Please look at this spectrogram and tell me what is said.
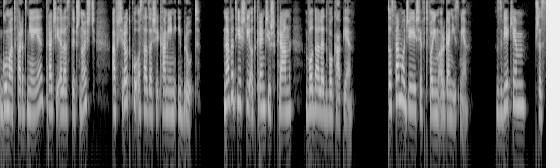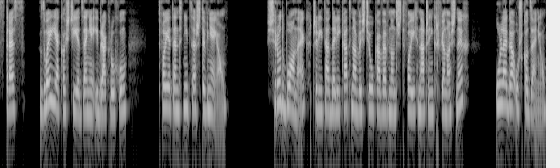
Guma twardnieje, traci elastyczność, a w środku osadza się kamień i brud. Nawet jeśli odkręcisz kran, woda ledwo kapie. To samo dzieje się w Twoim organizmie. Z wiekiem, przez stres, złej jakości jedzenie i brak ruchu, Twoje tętnice sztywnieją. Śródbłonek, czyli ta delikatna wyściółka wewnątrz Twoich naczyń krwionośnych, ulega uszkodzeniu.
